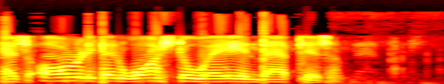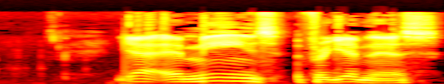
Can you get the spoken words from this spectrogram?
has already been washed away in baptism. Yeah, it means forgiveness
